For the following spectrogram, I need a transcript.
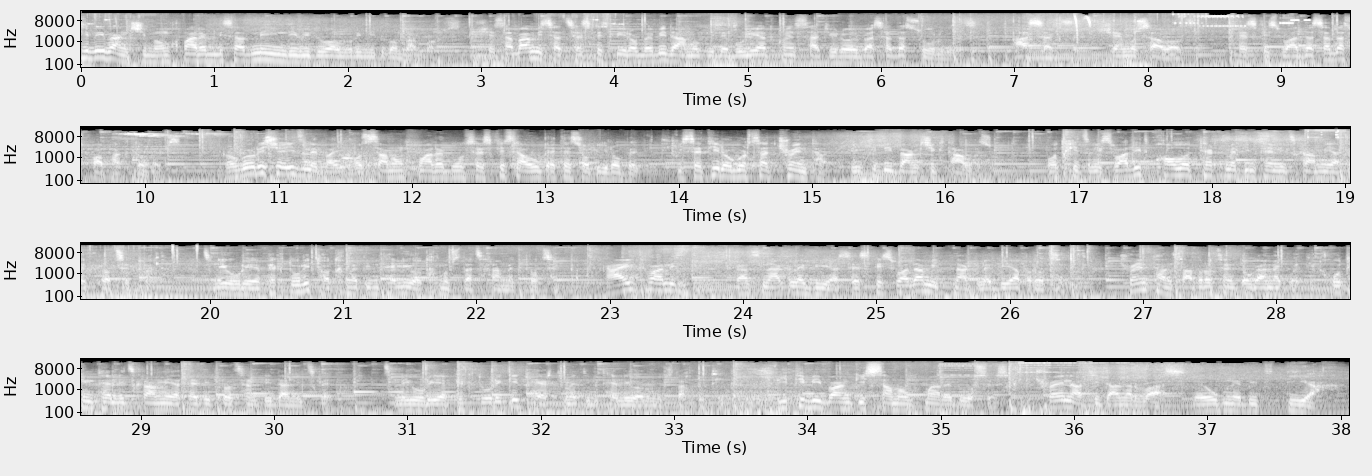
VTB ბანკში მომხმარებლისადმი ინდივიდუალური მიდგომა გვაქვს. შესაბამისად, ცესხის პირობები დამოკიდებულია თქვენ საჭიროებასა და სურვილზე, ასაკზე, შემოსავალზე, ცესხის ვადასა და სხვა ფაქტორებზე. როგორი შეიძლება იყოს სამომხმარებლო ცესხის საუკეთესო პირობებით? ისეთი როგორცაც ჩვენთან VTB ბანკში გთავაზობთ. 4 წლის ვადით მხოლოდ 11.99%-ად. წლიური ეფექტური 14.99%-ად. გაითვალისწინეთ, რაც ნაკლებია ცესხის ვადა, მით ნაკლებია პროცენტი. ჩვენთან საპროცენტო განაკვეთი 5.9%-დან იწყება. წლიური ეფექტური კი 11.45-დან. VTB ბანკის სამომხმარებლო სესხი. ჩვენ 10-დან 8-ს მეუბნებით დიახ.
